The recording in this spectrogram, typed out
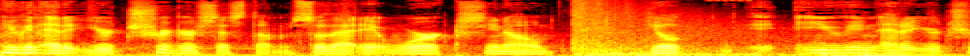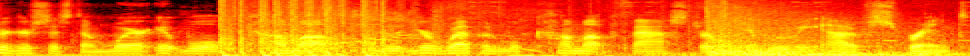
you can edit your trigger system so that it works you know. You'll you can edit your trigger system where it will come up your weapon will come up faster when you're moving out of sprint.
